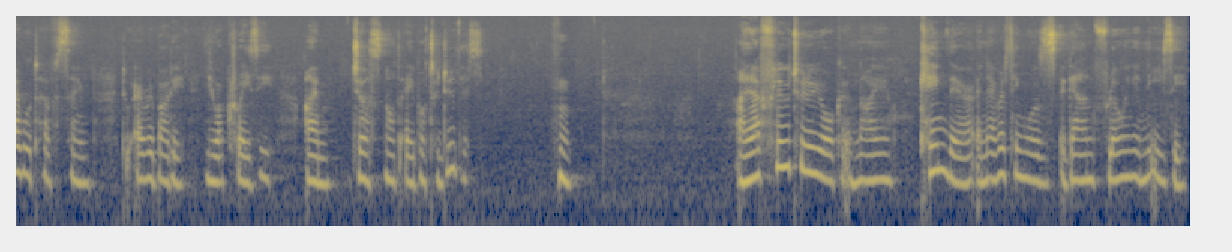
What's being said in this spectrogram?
I would have said to everybody, You are crazy. I'm just not able to do this. Hmm. I flew to New York and I came there and everything was again flowing and easy.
